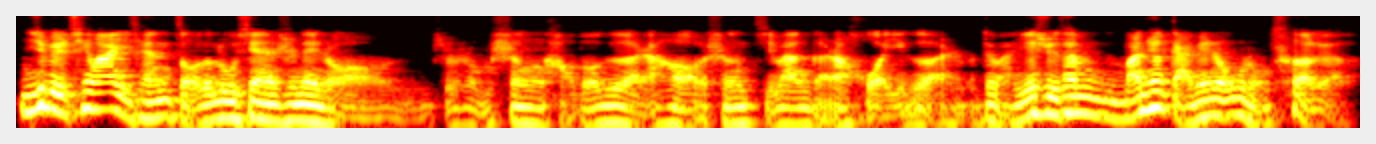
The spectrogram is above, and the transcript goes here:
你就比如青蛙以前走的路线是那种，就是我们生好多个，然后生几万个，然后火一个什么，对吧？也许他们完全改变这种物种策略了，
